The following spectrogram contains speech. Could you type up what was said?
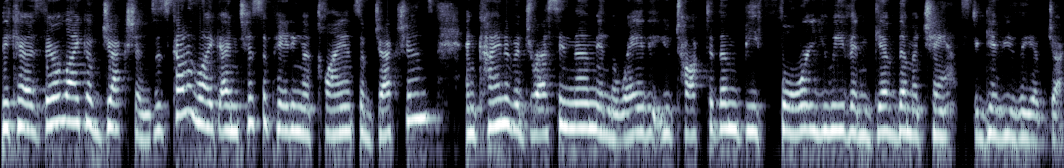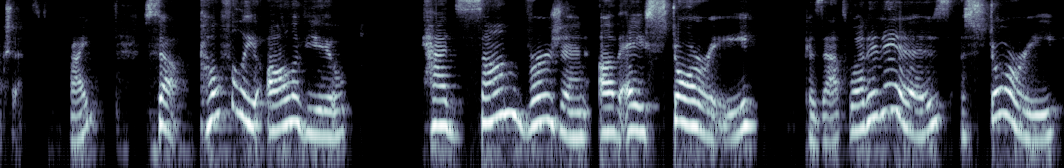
because they're like objections. It's kind of like anticipating a client's objections and kind of addressing them in the way that you talk to them before you even give them a chance to give you the objections, right? So, hopefully, all of you had some version of a story, because that's what it is a story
